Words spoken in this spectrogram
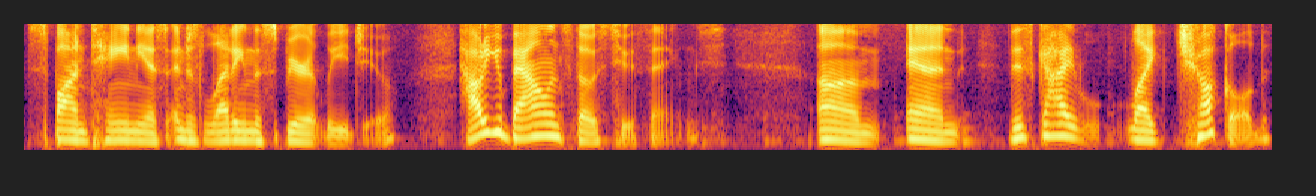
spontaneous and just letting the spirit lead you how do you balance those two things? Um and this guy like chuckled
